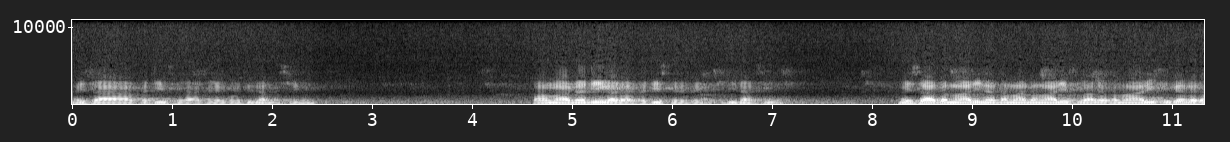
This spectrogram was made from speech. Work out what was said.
မိစ္ဆာပฏิဆိုတာတရားကိုသိတတ်မရှိဘူး။ကာမပฏิကတော့ပฏิစေတသိက်သိတတ်ရှိမိစ္ဆာသမာဓိနဲ့သမာသမာဓိဆိုတာလည်းသမာဓိဧကဂရ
